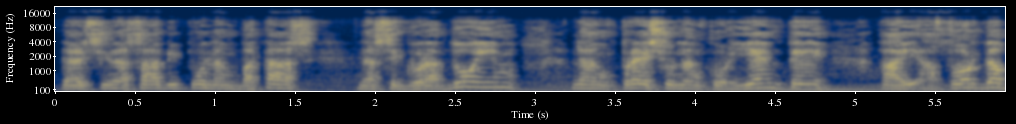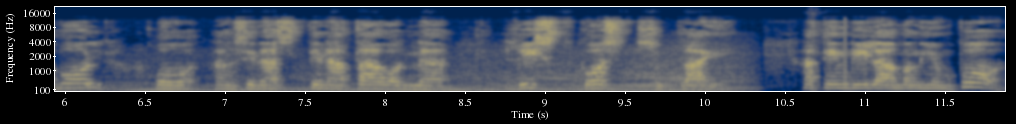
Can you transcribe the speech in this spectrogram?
Dahil sinasabi po ng batas na siguraduhin na ang presyo ng kuryente ay affordable o ang sinas- tinatawag na least cost supply. At hindi lamang yun po,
